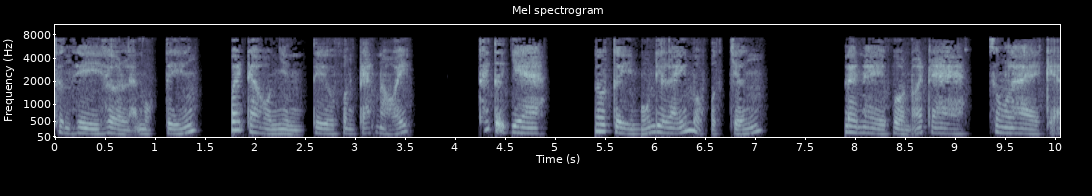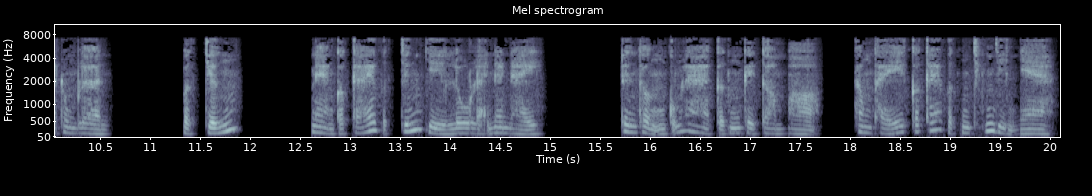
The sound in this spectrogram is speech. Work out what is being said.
Thường Hy hờ lạnh một tiếng, quay đầu nhìn tiêu vân trác nói. Thái tử gia, nô tỳ muốn đi lấy một vật chứng. Lời này vừa nói ra, xuân lại kẻ rung lên. Vật chứng? Nàng có cái vật chứng gì lưu lại nơi này? Trương Thuận cũng là cực kỳ tò mò, không thấy có cái vật chứng gì nha.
